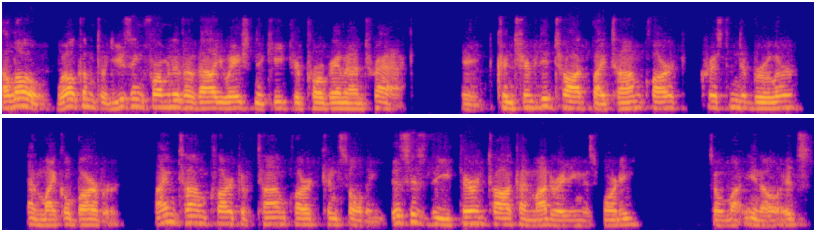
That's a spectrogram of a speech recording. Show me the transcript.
Hello, welcome to Using Formative Evaluation to Keep Your Program on Track, a contributed talk by Tom Clark, Kristen DeBruler, and Michael Barbour. I'm Tom Clark of Tom Clark Consulting. This is the third talk I'm moderating this morning. So, my, you know, it's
